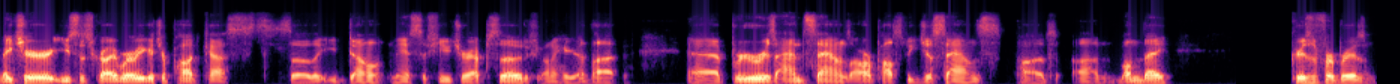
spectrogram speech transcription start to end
Make sure you subscribe wherever you get your podcasts so that you don't miss a future episode. If you want to hear that uh, Brewers and Sounds, or possibly just Sounds pod on Monday. Crewsing for Brewsing,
